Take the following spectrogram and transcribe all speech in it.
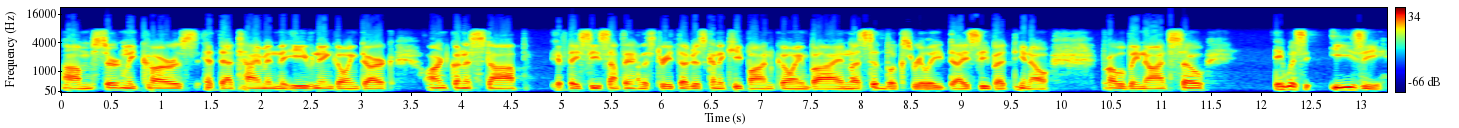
um, certainly cars at that time in the evening going dark aren't going to stop if they see something on the street, they're just going to keep on going by unless it looks really dicey, but you know, probably not. So it was easy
